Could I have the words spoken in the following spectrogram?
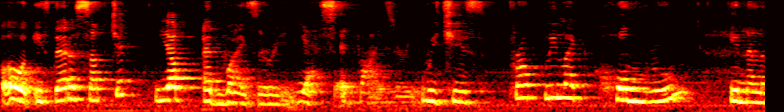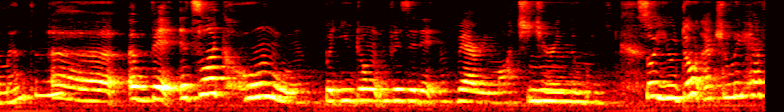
Oh, is that a subject? Yep. Advisory, Yes, advisory. which is probably like homeroom in elementary. Uh, a bit. It's like homeroom, but you don't visit it very much during the week. so you don't actually have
